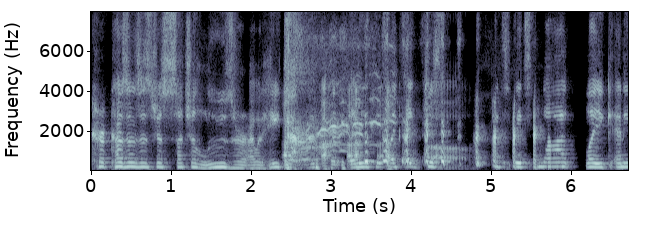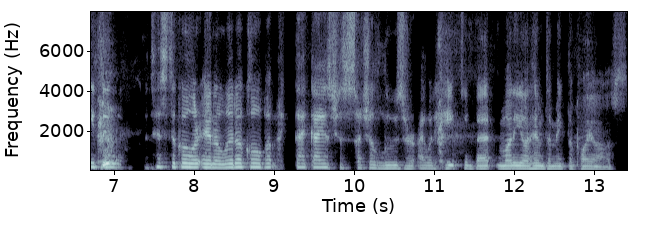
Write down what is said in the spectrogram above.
Kirk Cousins is just such a loser. I would hate to say anything like I just it's it's not like anything statistical or analytical, but my, that guy is just such a loser. I would hate to bet money on him to make the playoffs.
